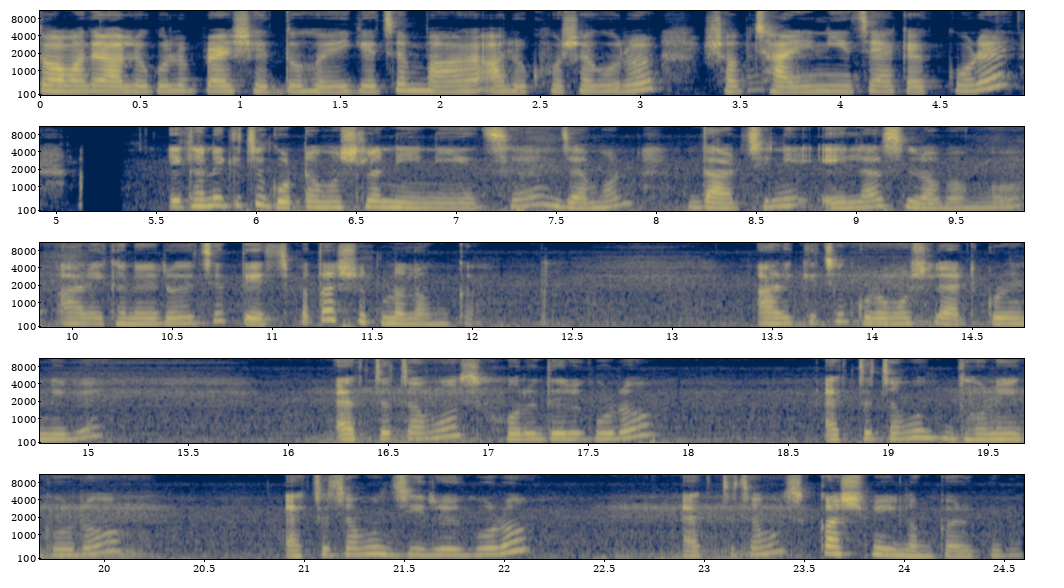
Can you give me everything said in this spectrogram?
তো আমাদের আলুগুলো প্রায় সেদ্ধ হয়ে গেছে মা আলুর খোসাগুলো সব ছাড়িয়ে নিয়েছে এক এক করে। এখানে কিছু গোটা মশলা নিয়ে নিয়েছে, যেমন দারচিনি, এলাচ, লবঙ্গ, আর এখানে রয়েছে তেজপাতা, শুকনো লঙ্কা। আর কিছু গুঁড়ো মশলা অ্যাড করে নেবে। এক চা চামচ হলুদের গুঁড়ো, এক চা চামচ ধনে গুঁড়ো, এক চা চামচ জিরে গুঁড়ো, এক চা চামচ কাশ্মীরি লঙ্কার গুঁড়ো।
